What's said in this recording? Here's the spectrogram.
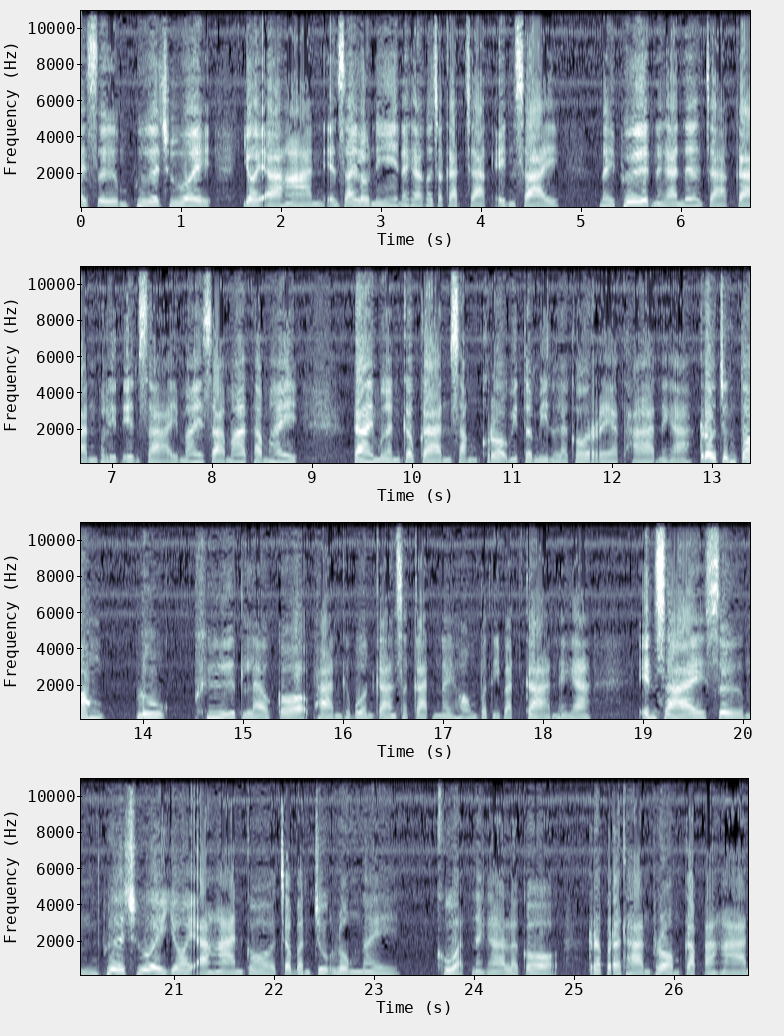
ม์เสริมเพื่อช่วยย่อยอาหารเอนไซม์เหล่านี้นะคะก็จะกัดจากเอนไซม์ในพืชนะคะเนื่องจากการผลิตเอนไซม์ไม่สามารถทำให้ได้เหมือนกับการสังเคราะห์วิตามิน และก็แร่ธาตุนะคะ เราจึงต้องปลูกพืชแล้วก็ผ่านกระบวนการสกัดในห้องปฏิบัติการนะคะ เอนไซม์เสริมเพื่อช่วยย่อยอาหารก็จะบรรจุลงในขวดนะคะ แล้วก็รับประทานพร้อมกับอาหาร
